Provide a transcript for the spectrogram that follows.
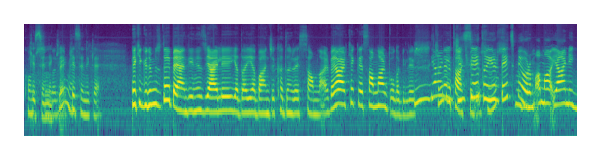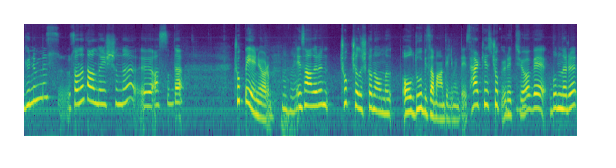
konusunda Kesinlikle. değil mi? Kesinlikle. Peki günümüzde beğendiğiniz yerli ya da yabancı kadın ressamlar veya erkek ressamlar da olabilir. Kimleri Yani takip cinsiyet ediyorsunuz? ayırt etmiyorum ama yani günümüz sanat anlayışını e, aslında çok beğeniyorum. İnsanların çok çalışkan olma, olduğu bir zaman dilimindeyiz. Herkes çok üretiyor ve bunları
